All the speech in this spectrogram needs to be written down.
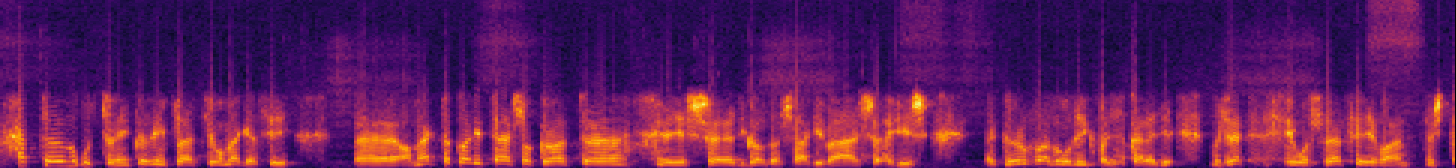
hát úgy tűnik, az infláció megeszi a megtakarításokat, és egy gazdasági válság is körvazódik, vagy akár egy most recessziós veszély van, most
